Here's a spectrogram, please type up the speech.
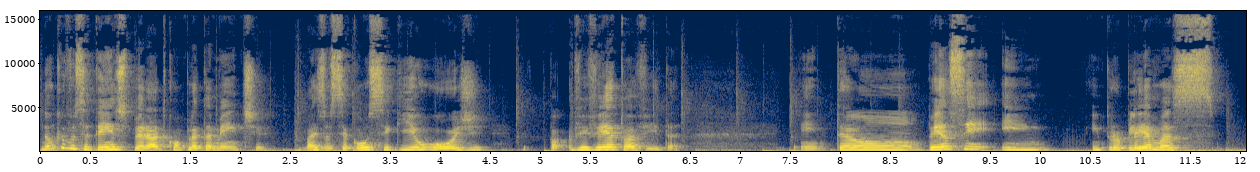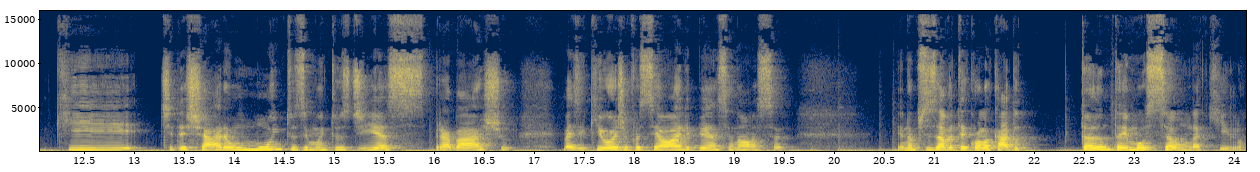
Não que você tenha superado completamente, mas você conseguiu hoje viver a tua vida. Então, pense em, em problemas que te deixaram muitos e muitos dias para baixo, mas é que hoje você olha e pensa: nossa, eu não precisava ter colocado tanta emoção naquilo.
